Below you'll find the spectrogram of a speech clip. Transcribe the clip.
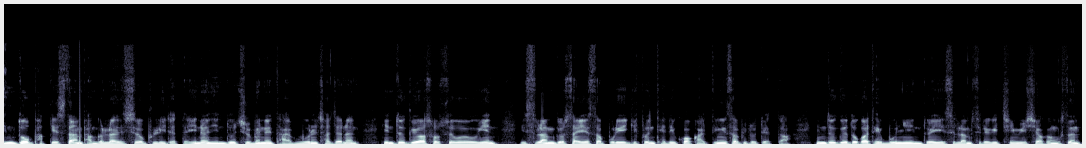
인도, 파키스탄, 방글라데시로 분리됐다. 이는 인도 주변의 대부분을 차지하는 힌두교와 소수인 이슬람교 사이에서 뿌리 깊은 대립과 갈등에서 비롯됐다. 힌두교도가 대부분이 인도의 이슬람 세력이 침입 시작한 것은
